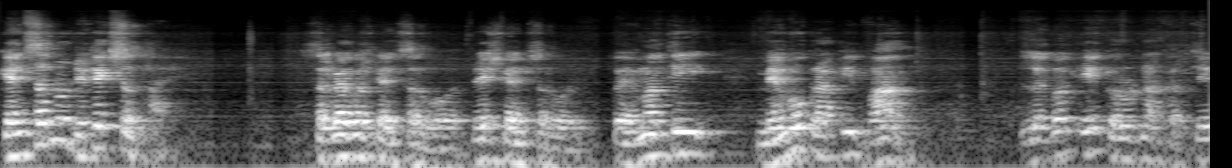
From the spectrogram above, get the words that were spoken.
કેન્સરનું ડિટેક્શન થાય. સર્વાઈવલ કેન્સર હોય બ્રેસ્ટ કેન્સર હોય, તો એમાંથી મેમોગ્રાફી વાન લગભગ એક કરોડના ખર્ચે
